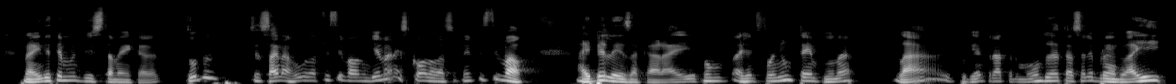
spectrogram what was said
Na Índia tem muito disso também, cara. Tudo, você sai na rua, lá festival. Ninguém vai na escola lá, só tem festival. Aí beleza, cara. Aí a gente foi em um templo, né? Lá podia entrar todo mundo e estar celebrando. Aí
